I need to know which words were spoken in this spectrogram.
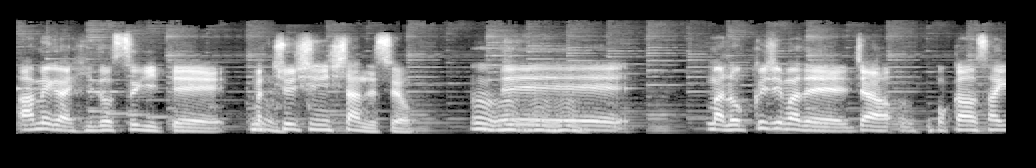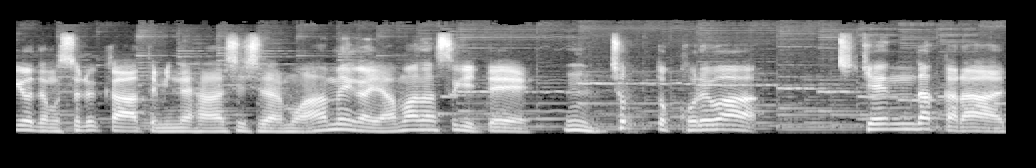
雨がひどすぎて、まあ、うん。中止にしたんですよ。で、まあ、6時までじゃあ他の作業でもするかってみんなで話してたらもう雨が止まなすぎてうん。ちょっとこれは危険だから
